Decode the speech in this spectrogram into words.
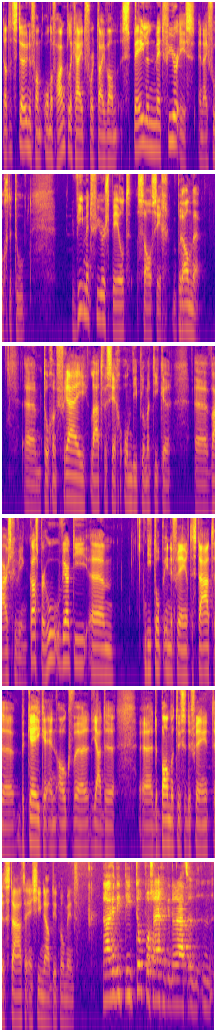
dat het steunen van onafhankelijkheid voor Taiwan spelen met vuur is. En hij voegde toe: Wie met vuur speelt, zal zich branden. Um, toch een vrij, laten we zeggen, ondiplomatieke uh, waarschuwing. Casper, hoe werd die, um, die top in de Verenigde Staten bekeken en ook uh, ja, de, uh, de banden tussen de Verenigde Staten en China op dit moment? Nou, die, die top was eigenlijk inderdaad een,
